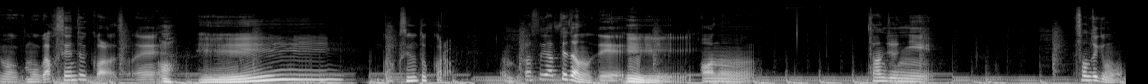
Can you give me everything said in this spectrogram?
もうもう学生の時からですかね。あへえ。学生の時から？部活やってたので、えー、あの単純にその時も、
